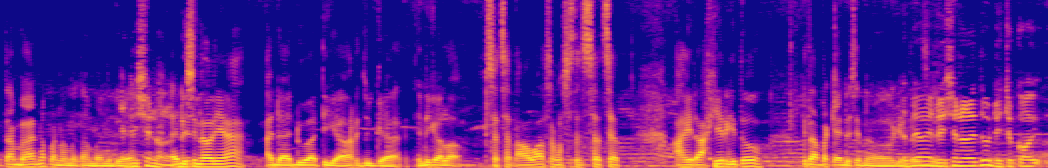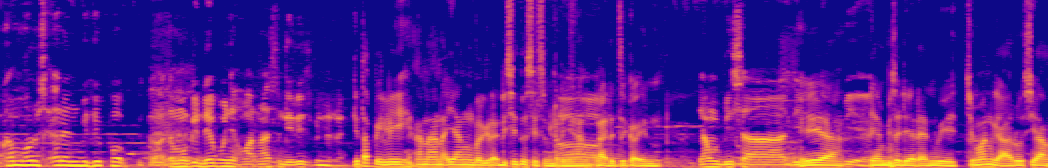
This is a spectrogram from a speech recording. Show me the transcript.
tambahan apa nama tambahan itu ya? Additional. Additionalnya ada dua tiga orang juga. Jadi kalau set set awal sama set set set akhir akhir gitu kita pakai additional gitu. Tapi yang additional itu dicekoi kamu harus R&B hip hop gitu atau mungkin dia punya warna sendiri sebenarnya Kita pilih anak-anak yang bergerak di situ sih sebenarnya, nggak dicekoin. yang bisa di Iya, ya. yang bisa di R&B. Cuman nggak harus yang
